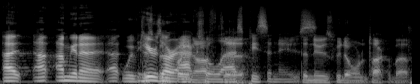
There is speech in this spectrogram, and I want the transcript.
I, I, I'm gonna. Uh, We've just our actual last the- piece of news. The news we don't want to talk about.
